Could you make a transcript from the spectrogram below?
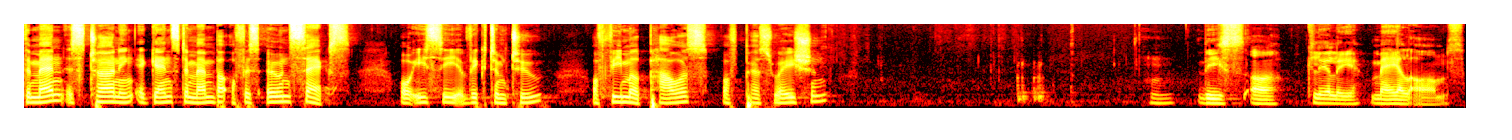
The man is turning against a member of his own sex, or is he a victim too, of female powers of persuasion? These are clearly male arms.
